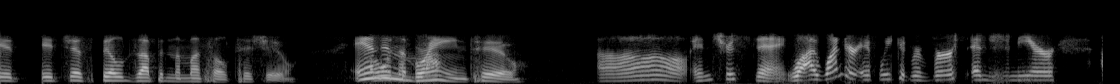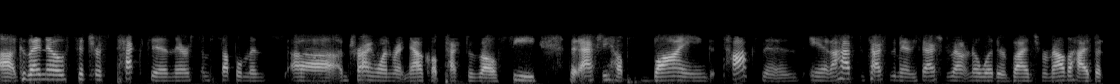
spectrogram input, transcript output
it it just builds up in the muscle tissue. And Oh, in in the the brain too. Oh, interesting. Well, I wonder if we could reverse engineer, because I know citrus pectin. There are some supplements. Uh, I'm trying one right now called Pectazol C that actually helps bind toxins. And I have to talk to the manufacturer because I don't know whether it binds formaldehyde. But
